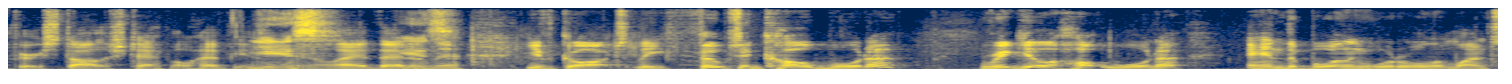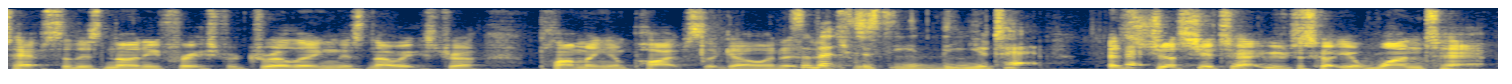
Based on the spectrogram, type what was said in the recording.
very stylish tap, I'll have you. Yes, I'll add that in there. You've got the filtered cold water, regular hot water, and the boiling water all in one tap. So there's no need for extra drilling. There's no extra plumbing and pipes that go in it. so that's It's- just y- your tap. it's That- just your tap. You've just got your one tap,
